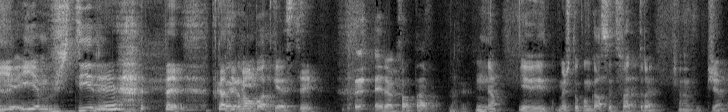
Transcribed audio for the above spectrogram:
Ia- Ia-me vestir Para- para gravar um podcast. Sim. Era o que faltava. Não. Eu- mas estou com calça de fato de treino. de pijama.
